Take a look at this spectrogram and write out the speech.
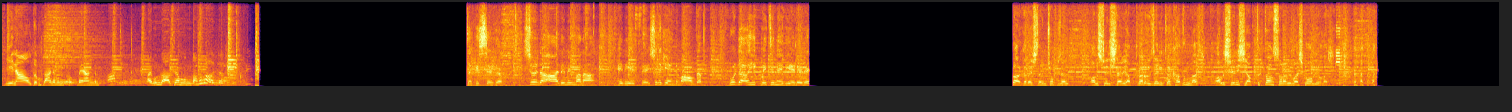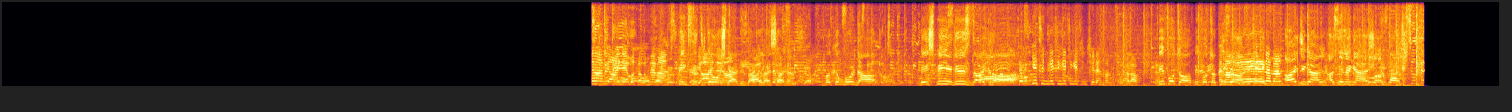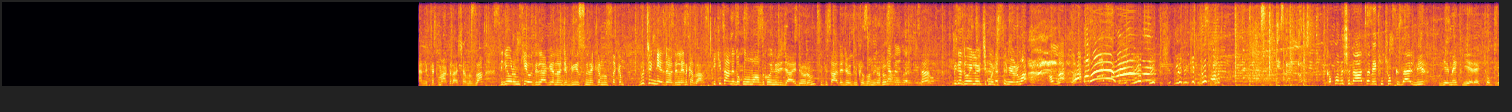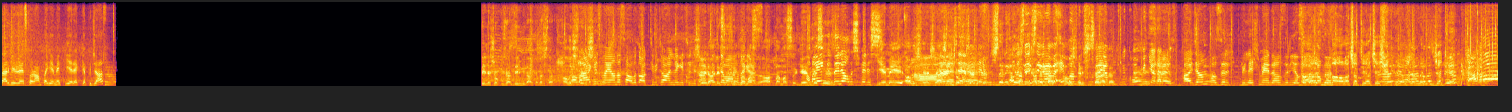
yeni aldım. Ben de bunu çok beğendim. Ay bunu da alacağım bundan. Takıştırdım. Şurada Adem'in bana hediyesi. Şunu kendime aldım. Burada Hikmet'in hediyeleri. Arkadaşlarım çok güzel alışverişler yaptılar. Özellikle kadınlar alışveriş yaptıktan sonra bir başka oluyorlar. bakalım hemen. Pink City'de hoş geldiniz arkadaşlar. bakın. Bakın burada 5700 like'la Çabuk geçin geçin geçin geçin içeri hemen bir fotoğraf. bir foto, bir foto Hemen bizi çekin kızlar. hemen. Ayci gel, Asena gel, kızlar. Yani takım arkadaşlarımızla. Diliyorum ki ödüller bir an önce büyüsün ve kırmızı takım bütün gezi ödüllerini kazansın. İki tane dokunulmazlık oyunu rica ediyorum. Çünkü sadece ödül kazanıyoruz. Hemen. Sen? Bir de duelloya çıkmak istemiyorum ha. Kapanışı da tabii ki çok güzel bir yemek yiyerek, çok güzel bir restoranda yemek yiyerek yapacağız. İle çok güzel değil miydi arkadaşlar? Vallahi herkesin ayağına sağlık. Aktivite haline getirdik artık. Şelalesi, Devamı da gelsin. zıplaması, atlaması, gezmesi, Ama en güzeli alışveriş. yemeği, alışveriş her şey çok güzeldi. Tabii kadınlar alışverişi severler. Evet. Aycan hazır. Birleşmeye de hazır. Yazılı hazır. Alaçatı'ya, Çeşme plajlarına gidecek. Bravo!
